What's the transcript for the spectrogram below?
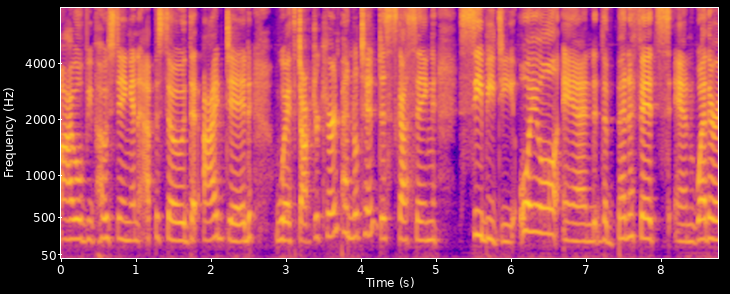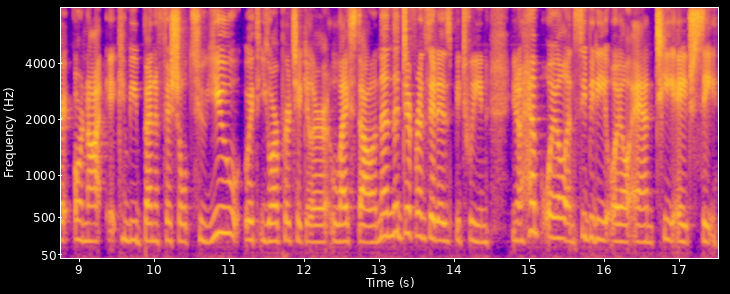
I will be posting an episode that I did with Dr. Karen Pendleton discussing CBD oil and the benefits and whether or not it can be beneficial to you with your particular lifestyle and then the difference it is between, you know, hemp oil and CBD oil and THC.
